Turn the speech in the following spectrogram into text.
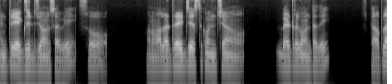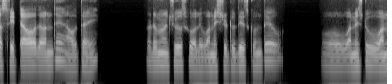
ఎంట్రీ ఎగ్జిట్ జోన్స్ అవి. సో మనం అలా ట్రేడ్ చేస్తే కొంచెం బెటర్గా ఉంటుంది. స్టాప్ లాస్ హిట్ అవ్వదు అంటే అవుతాయి. బట్ మనం చూసుకోవాలి. వన్ ఇస్ టూ తీసుకుంటే వన్ ఇస్ టూ వన్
